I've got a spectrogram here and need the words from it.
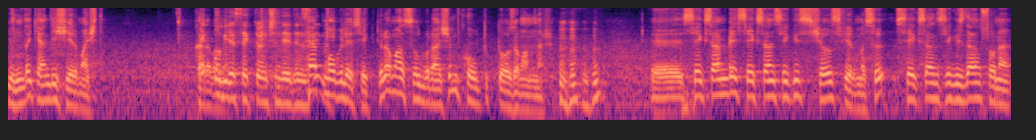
yılında kendi iş yerimi açtım. Hep mobilya sektörünün içindeydiniz değil Hep mi? mobilya sektörü ama asıl branşım koltuktu o zamanlar. Ee, 85-88 şahıs firması, 88'den sonra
